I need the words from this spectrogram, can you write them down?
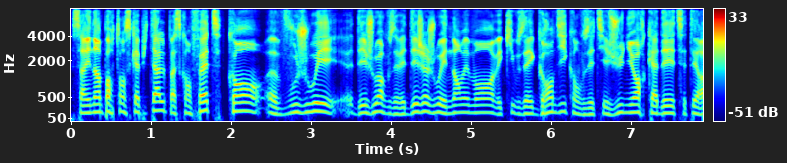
ça a une importance capitale parce qu'en fait, quand euh, vous jouez des joueurs que vous avez déjà joué énormément, avec qui vous avez grandi quand vous étiez junior, cadet, etc.,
